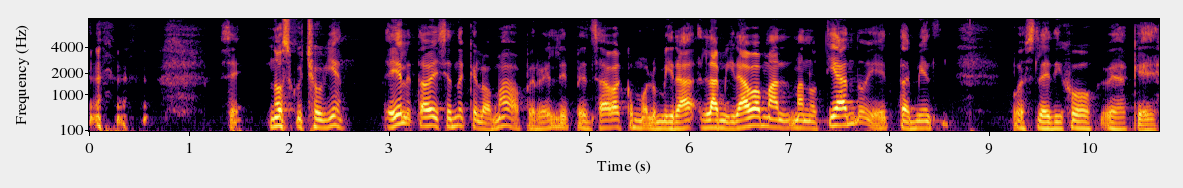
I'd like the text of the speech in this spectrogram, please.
no escuchó bien. Ella le estaba diciendo que lo amaba, pero él le pensaba como lo mira, la miraba manoteando y él también pues le dijo que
